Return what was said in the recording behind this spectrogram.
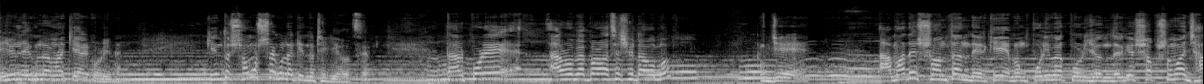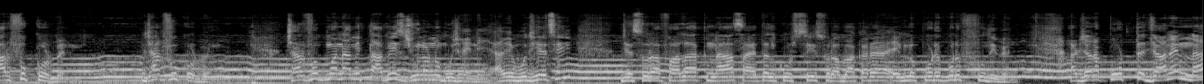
এই জন্য এগুলো আমরা কেয়ার করি না। কিন্তু সমস্যাগুলো কিন্তু ঠিকই হচ্ছে। তারপরে আরও ব্যাপার আছে, সেটা হলো যে আমাদের সন্তানদেরকে এবং পরিবার পরিজনদেরকে সবসময় ঝাড়ফুঁক করবেন ঝাড়ফুঁক করবেন। ঝাড়ফুঁক মানে আমি তাবিজ ঝুলানো বুঝাইনি। আমি বুঝিয়েছি যে সুরা ফালাক না সায়তাল কুরসি, সুরা বাকারা, এগুলো পড়ে পড়ে ফু দিবেন। আর যারা পড়তে জানেন না,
